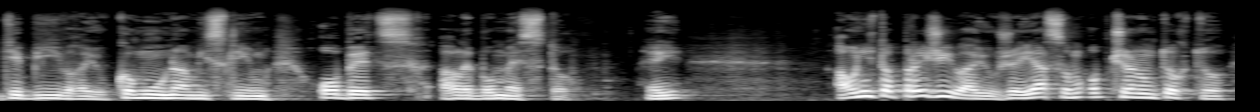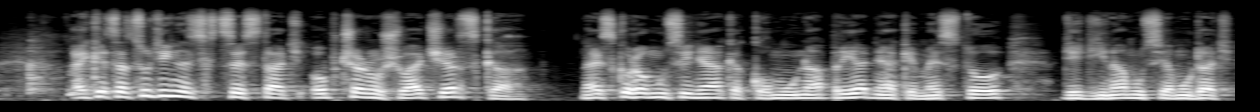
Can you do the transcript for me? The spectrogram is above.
kde bývajú. Komúna, myslím, obec alebo mesto. Hej? A oni to prežívajú, že ja som občanom tohto. Aj keď sa cudzinec chce stať občanom Švajčiarska, najskôr musí nejaká komúna prijať, nejaké mesto, dedina, musia mu dať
